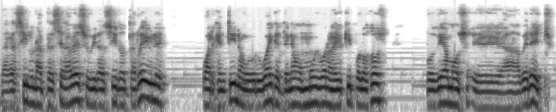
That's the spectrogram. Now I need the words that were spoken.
Brasil una tercera vez hubiera sido terrible, o Argentina o Uruguay, que teníamos muy buenos equipos los dos, podríamos eh, haber hecho.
